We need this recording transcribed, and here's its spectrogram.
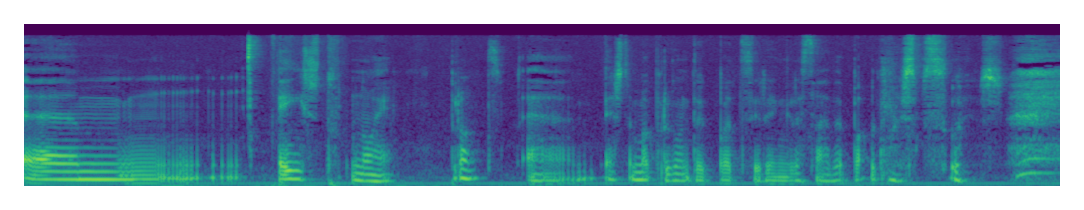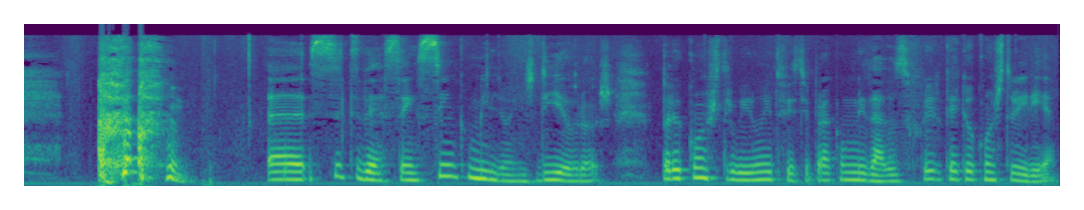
Hum, é isto, não é? Pronto. Hum, esta é uma pergunta que pode ser engraçada para algumas pessoas. Uh, se te dessem 5 milhões de euros para construir um edifício para a comunidade usufruir, o que é que eu construiria?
